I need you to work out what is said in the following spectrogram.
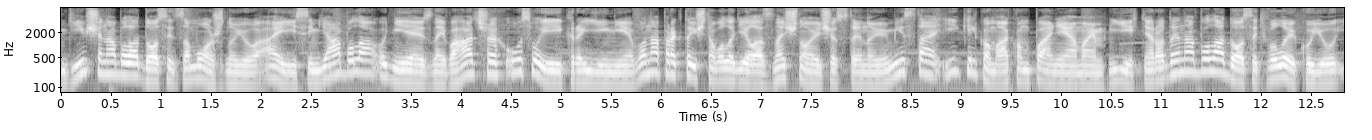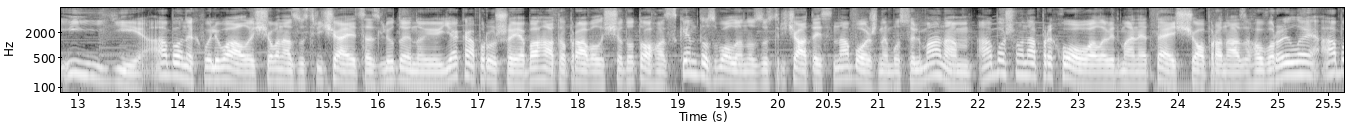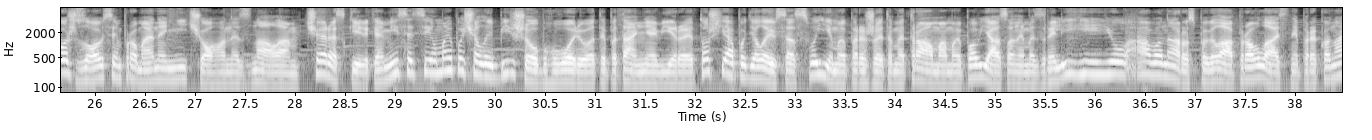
Дівчина була досить заможною, а її сім'я була однією з найбагатших у своїй країні. Вона практично володіла значною частиною міста і кількома компаніями. Їхня родина була досить великою, і її або не хвилювало, що вона зустрічається з людиною, яка порушує багато правил щодо того, з ким дозволено зустрічатись набожним мусульманам, або ж вона приховувала від мене те, що про нас говорили, або ж зовсім про мене нічого не знала. Через кілька місяців ми почали більше обговорювати питання віри. Тож я поділився своїми пережитими травмами, пов'язаними з релігією, а вона розповіла про власні переконання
